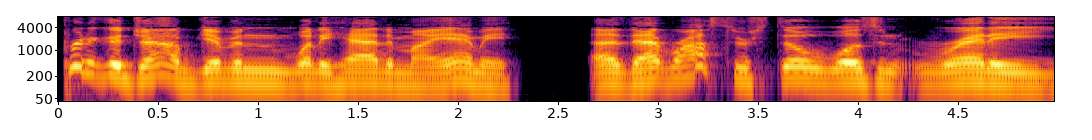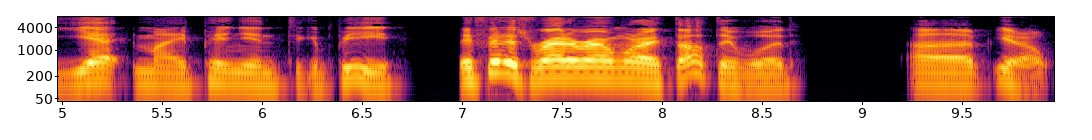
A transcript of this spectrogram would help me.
pretty good job given what he had in Miami. Uh, that roster still wasn't ready yet, in my opinion, to compete. They finished right around what I thought they would. Uh, you know,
